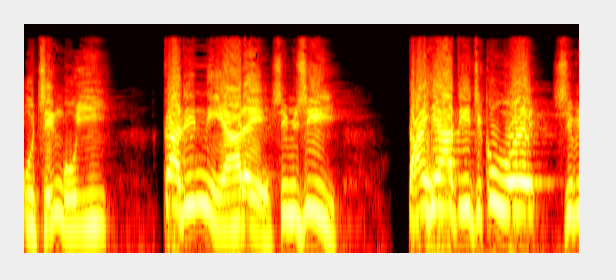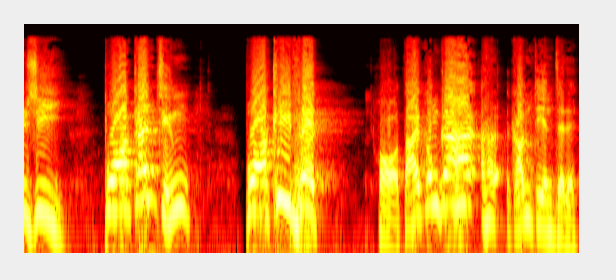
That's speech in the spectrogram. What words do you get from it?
有情无义，干你娘嘞！是不是？大兄弟一句话，是不是？博感情，博气魄，吼！大家讲甲咁点着嘞。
